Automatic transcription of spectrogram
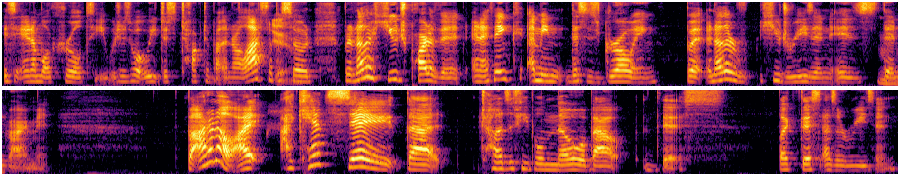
is animal cruelty, which is what we just talked about in our last episode. But another huge part of it, and I think, I mean, this is growing, but another huge reason is the mm. environment. But I don't know. I I can't say that tons of people know about this, like this as a reason,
